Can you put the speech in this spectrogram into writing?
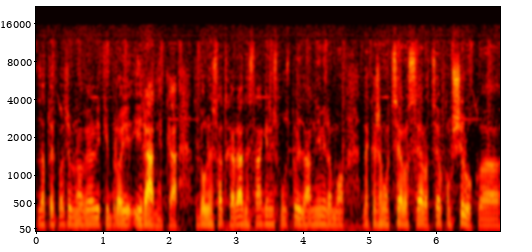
zato je potrebno veliki broj i radnika. Zbog nedostatka radne snage mi smo uspeli da animiramo, da kažemo, celo selo, ceo komšiluk. A,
